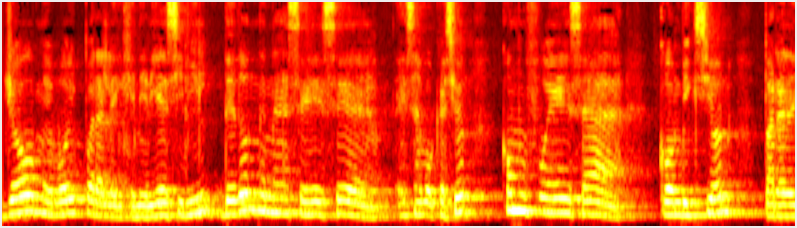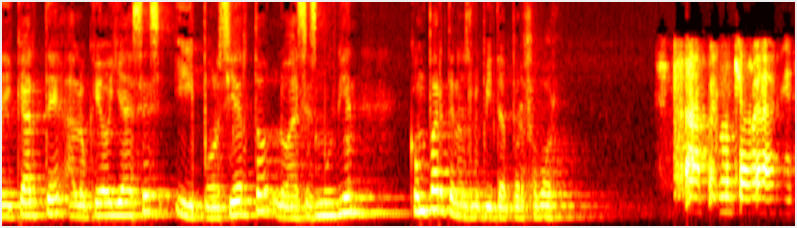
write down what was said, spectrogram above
yo me voy para la ingeniería civil. ¿De dónde nace esa vocación? ¿Cómo fue esa convicción para dedicarte a lo que hoy haces? Y por cierto, lo haces muy bien. Compártenos, Lupita, por favor. Ah, pues muchas gracias.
